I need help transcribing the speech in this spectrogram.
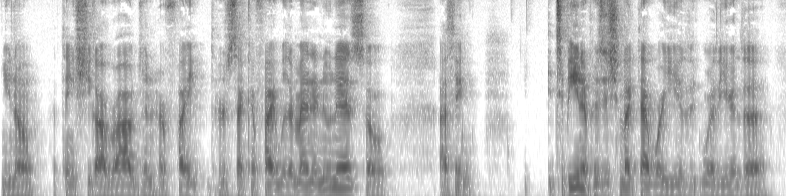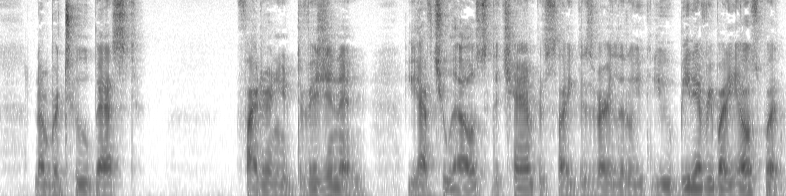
you know, I think she got robbed in her fight, her second fight with Amanda Nunes. So, I think to be in a position like that where you whether you're the number two best fighter in your division and you have two L's to the champ, it's like there's very little you you beat everybody else, but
